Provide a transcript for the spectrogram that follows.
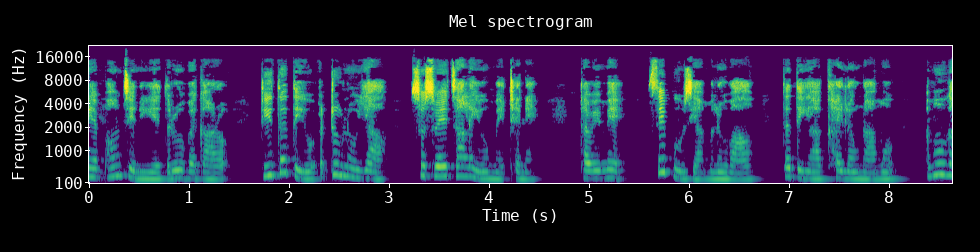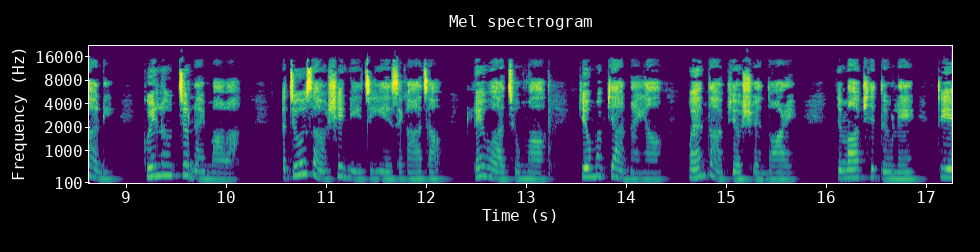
နဲ့ဖုံးကျင်နေတဲ့သူတို့ဘက်ကတော့ဒီသက်တွေကိုအတုလို့ရအောင်ဆွဆွဲကြလိုက်ဦးမယ်ထင်တယ်ဒါပေမဲ့စိတ်ပူစရာမလိုပါဘူးသက်တရားခိုင်လုံတာမို့အမှုကနေဂွင်းလုံးကျွတ်နိုင်မှာပါအကျိုးဆောင်ရှိနေကြီးရဲ့စကားကြောင့် လဲဝါကျုံမှာပြုံးမပြနိုင်အောင်ဝမ်းသာပျော်ရွှင်သွားတယ်မြမဖြစ်သူလည်းတရ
